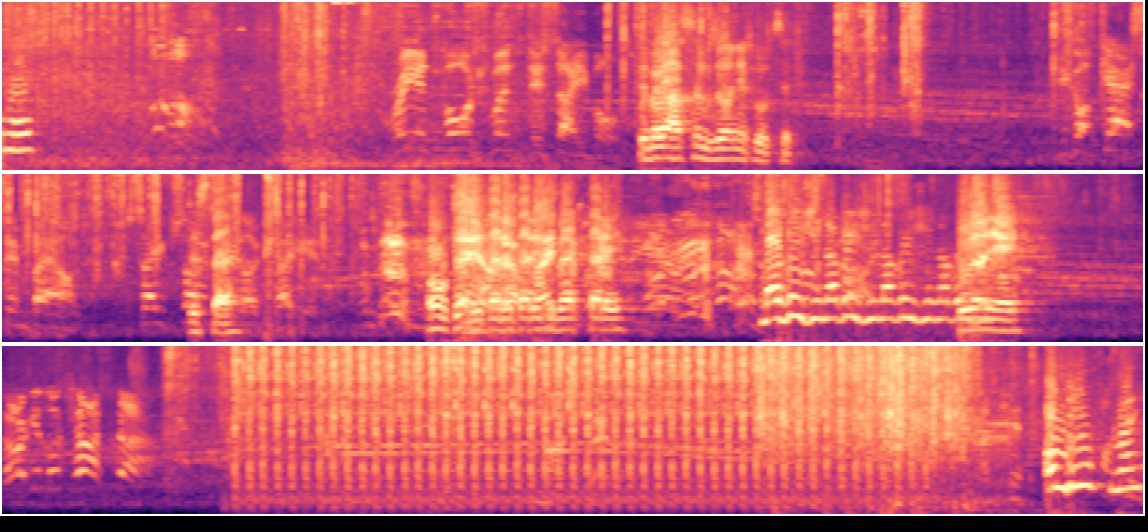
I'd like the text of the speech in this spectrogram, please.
Uh, Reinforcement disabled. Ty vole, já jsem v zóně, kluci. You got gas inbound. Safe zone Jest there. relocated. Oh Tady, damn. tady, that tady, might- ty back, tady. The area. na věži, na věži, na věži, na Jdu na věži. něj. Target looks hostile. On roof, man.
